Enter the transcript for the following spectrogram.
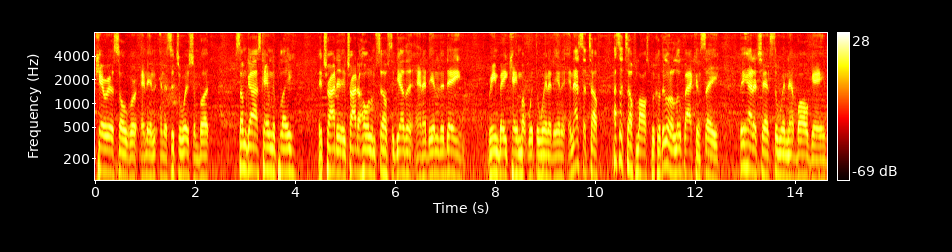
carry us over and in, in a situation but some guys came to play they tried to they tried to hold themselves together and at the end of the day green bay came up with the win at the end and that's a tough that's a tough loss because they're going to look back and say they had a chance to win that ball game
